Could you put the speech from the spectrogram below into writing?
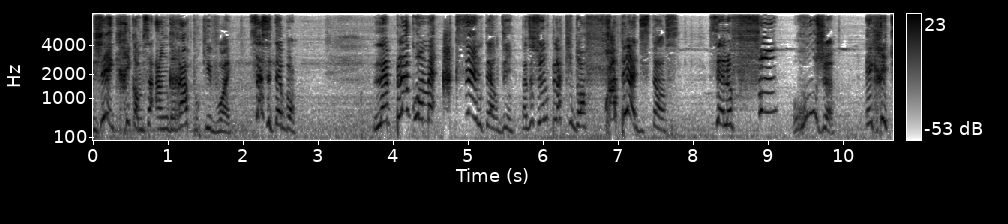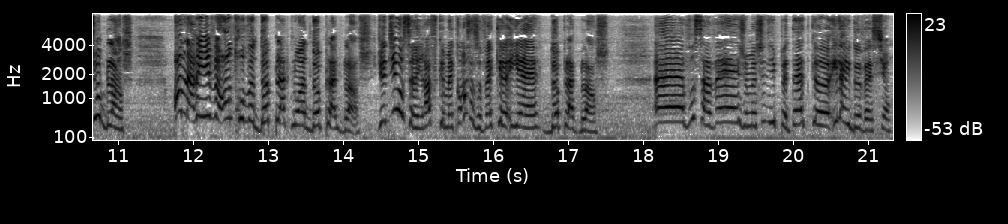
J'ai écrit comme ça en gras pour qu'ils voient. Ça, c'était bon. Les plaques où on met accès interdit, parce que c'est une plaque qui doit frapper à distance. C'est le fond rouge, écriture blanche. On arrive, on trouve deux plaques noires, deux plaques blanches. Je dis au sérigraphe que, mais comment ça se fait qu'il y ait deux plaques blanches? Euh, Vous savez, je me suis dit peut-être qu'il a eu deux versions.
